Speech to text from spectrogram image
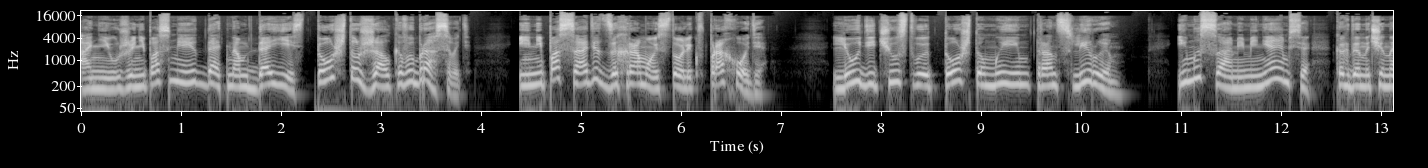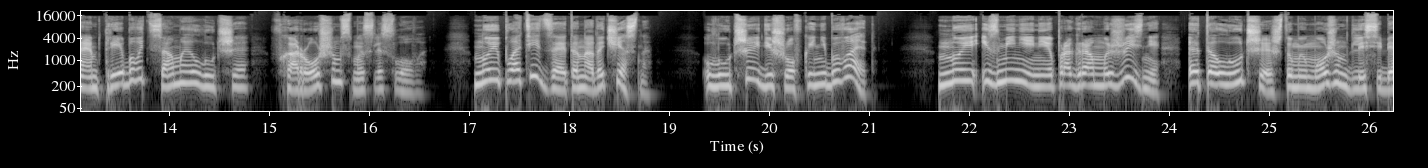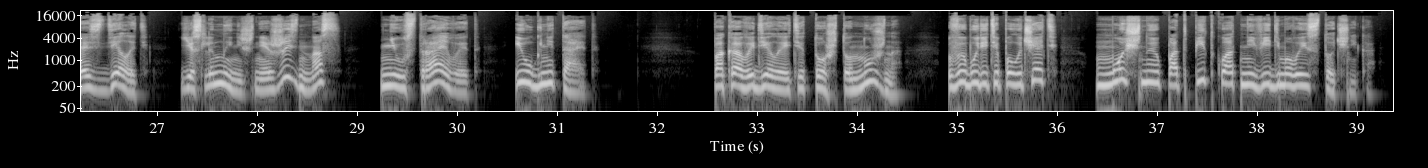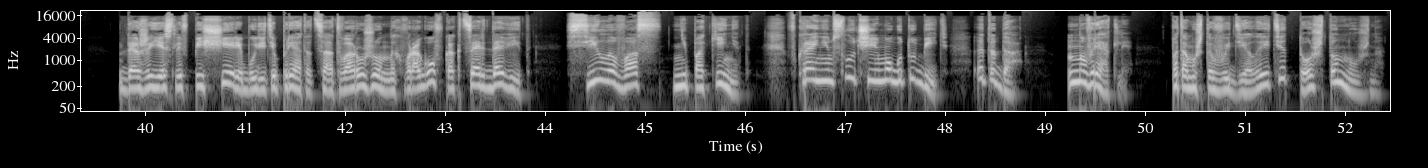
Они уже не посмеют дать нам доесть то, что жалко выбрасывать, и не посадят за хромой столик в проходе. Люди чувствуют то, что мы им транслируем. И мы сами меняемся, когда начинаем требовать самое лучшее, в хорошем смысле слова. Но и платить за это надо честно. Лучшее дешевкой не бывает. Но и изменение программы жизни — это лучшее, что мы можем для себя сделать, если нынешняя жизнь нас не устраивает и угнетает. Пока вы делаете то, что нужно, вы будете получать мощную подпитку от невидимого источника. Даже если в пещере будете прятаться от вооруженных врагов, как царь Давид, Сила вас не покинет. В крайнем случае могут убить, это да, но вряд ли, потому что вы делаете то, что нужно.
